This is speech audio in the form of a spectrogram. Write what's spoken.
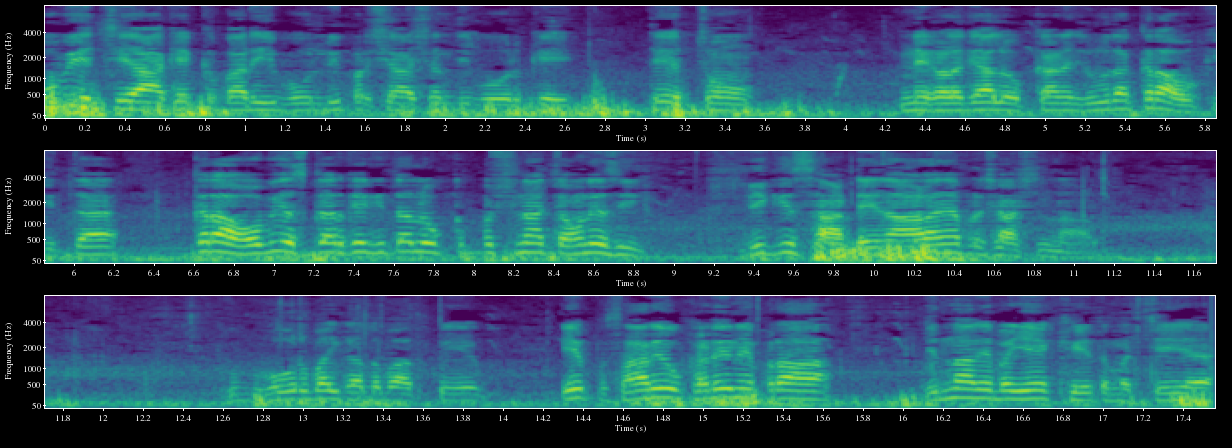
ਉਹ ਵੀ ਇੱਥੇ ਆ ਕੇ ਇੱਕ ਵਾਰੀ ਬੋਲੀ ਪ੍ਰਸ਼ਾਸਨ ਦੀ ਬੋਲ ਕੇ ਤੇ ਇੱਥੋਂ ਨਿਕਲ ਗਿਆ ਲੋਕਾਂ ਨੇ ਜ਼ਰੂਰ ਦਾ ਘਰਾਓ ਕੀਤਾ। ਘਰਾਓ ਵੀ ਇਸ ਕਰਕੇ ਕੀਤਾ ਲੋਕ ਪੁੱਛਣਾ ਚਾਹੁੰਦੇ ਸੀ ਵੀ ਕਿ ਸਾਡੇ ਨਾਲ ਆ ਜਾਂ ਪ੍ਰਸ਼ਾਸਨ ਨਾਲ? ਹੋਰ ਬਾਈ ਗੱਲਬਾਤ ਕੋਈ? ਇਹ- ਸਾਰੇ ਉਹ ਖੜੇ ਨੇ ਭਰਾ ਜਿਨ੍ਹਾਂ ਦੇ ਬਈ ਇਹ ਖੇਤ ਮੱਚੇ ਆ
